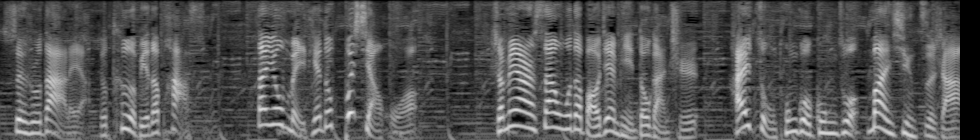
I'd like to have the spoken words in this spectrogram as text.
岁数大了呀，就特别的怕死，但又每天都不想活。什么样三无的保健品都敢吃，还总通过工作慢性自杀。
